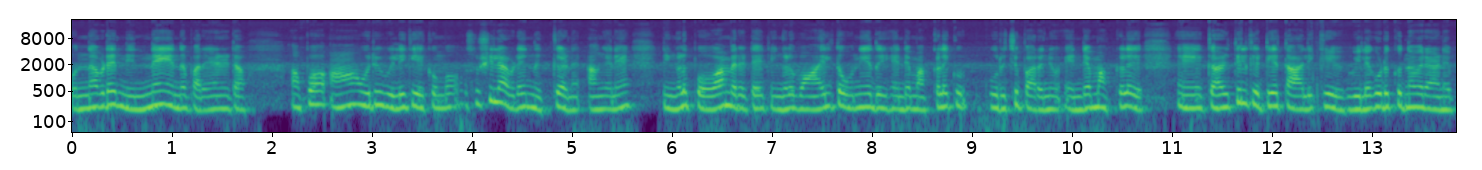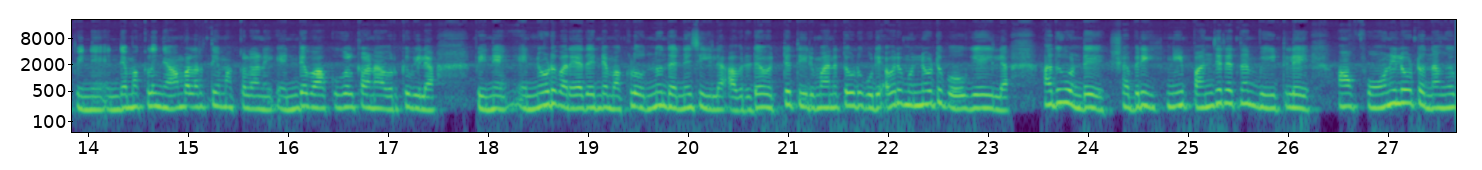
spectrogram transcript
ഒന്നവിടെ നിന്നേ എന്ന് പറയാനിട്ടോ. അപ്പോൾ ആ ഒരു വിളി കേൾക്കുമ്പോൾ സുശീല അവിടെ നിൽക്കുകയാണ് അങ്ങനെ നിങ്ങൾ പോവാൻ വരട്ടെ. നിങ്ങൾ വായിൽ തോന്നിയത് എന്റെ മക്കളെ കുറിച്ച് പറഞ്ഞു. എന്റെ മക്കൾ കഴുത്തിൽ കെട്ടിയ താലിക്ക് വില കൊടുക്കുന്നവരാണ്. പിന്നെ എന്റെ മക്കൾ ഞാൻ വളർത്തിയ മക്കളാണ്. എന്റെ വാക്കുകൾക്കാണ് അവർക്ക് വില. പിന്നെ എന്നോട് പറയാതെ എന്റെ മക്കൾ ഒന്നും തന്നെ ചെയ്യില്ല. അവരുടെ ഒറ്റ തീരുമാനത്തോടു കൂടി അവർ മുന്നോട്ട് പോവുകയില്ല. അതുകൊണ്ട് ശബരി നീ പഞ്ചരത്നം വീട്ടിലെ ആ ഫോണിലോട്ടൊന്ന് അങ്ങ്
